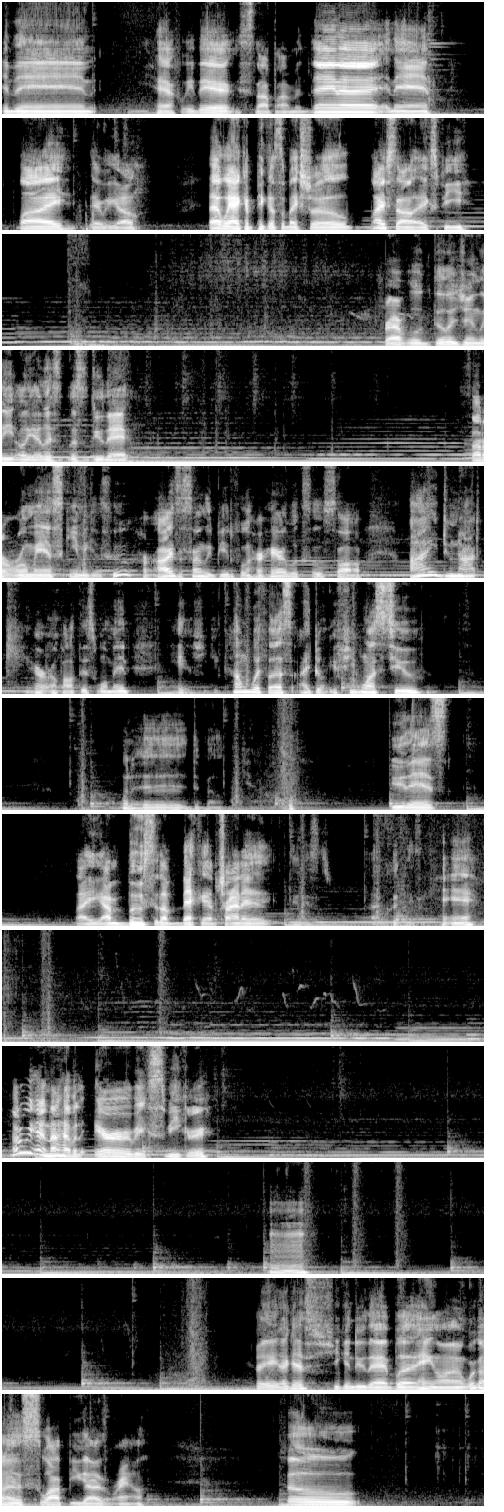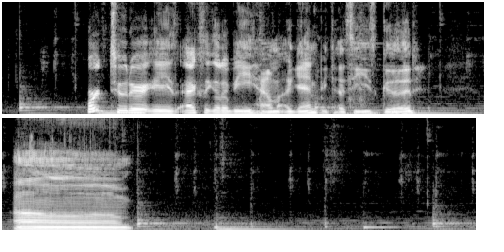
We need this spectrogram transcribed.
and then halfway there, stop on Medina, and then apply. There we go. That way I can pick up some extra lifestyle XP. Travel diligently. Oh yeah, let's let's do that. Start a romance scheme against who? Her eyes are suddenly beautiful and her hair looks so soft. I do not care about this woman. Here, she can come with us. I don't if she wants to. I'm gonna develop a capital. Do this. Like I'm boosting up Mecca. I'm trying to do this as quickly as I can. We not have an Arabic speaker? Hmm. Okay, I guess she can do that, but hang on. We're gonna swap you guys around. So court tutor is actually gonna be him again because he's good. Um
